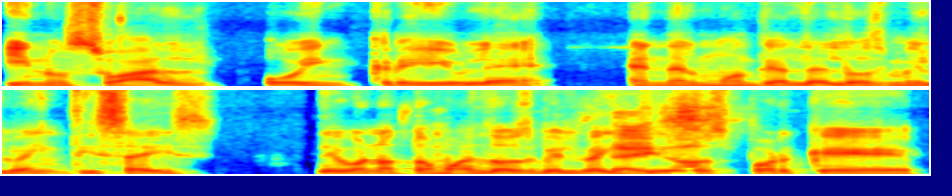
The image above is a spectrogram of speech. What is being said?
inusual o increíble en el Mundial del 2026? Digo, no tomo el 2022 porque,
